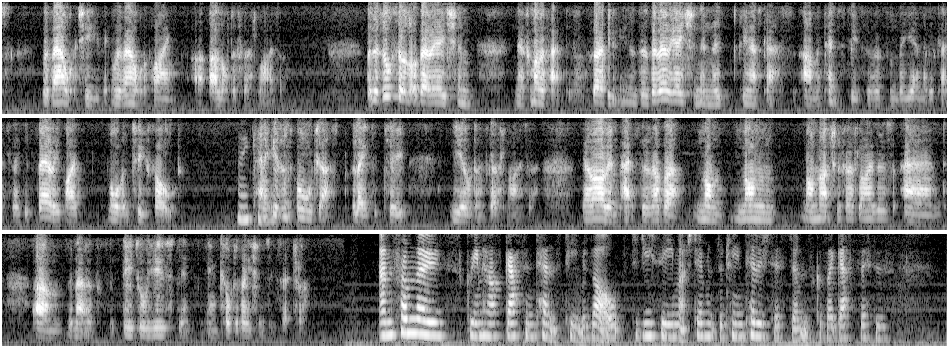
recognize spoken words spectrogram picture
without achieving without applying a, a lot of fertilizer. But there's also a lot of variation you know, from other factors. So you know, the, the, variation in the greenhouse gas um, intensities from the year that was calculated vary by more than twofold. Okay. And it isn't all just related to yield and fertiliser. There are impacts of other non non non nitrogen fertilisers and um, the amount of diesel used in, in cultivations, etc. And from those greenhouse gas intensity results, did you see much difference between tillage systems? Because I guess this is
